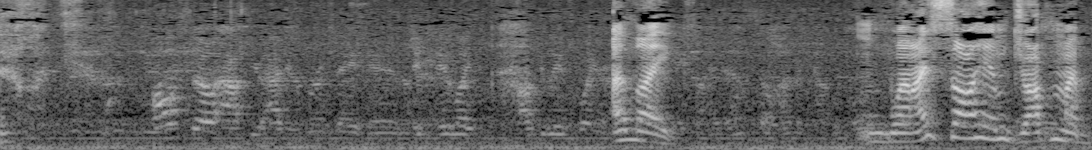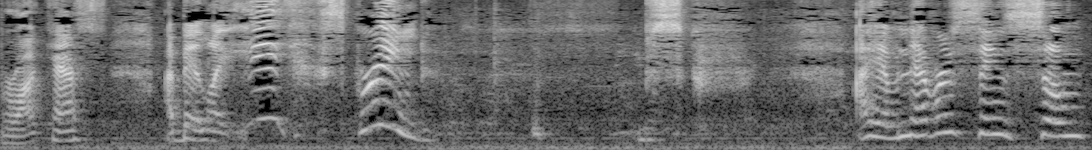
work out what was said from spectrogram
birthday Also, after you add your birthday in, it, it like calculates what you're I like when I saw him dropping my broadcast, I bet like eek, screamed. I have never seen some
